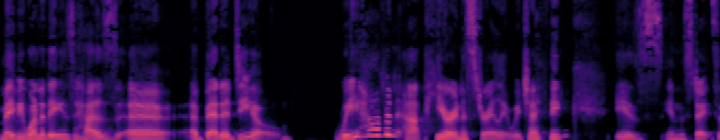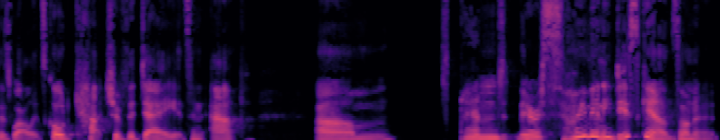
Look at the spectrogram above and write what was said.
Maybe one of these has a, a better deal. We have an app here in Australia, which I think is in the States as well. It's called Catch of the Day. It's an app. Um, and there are so many discounts on it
